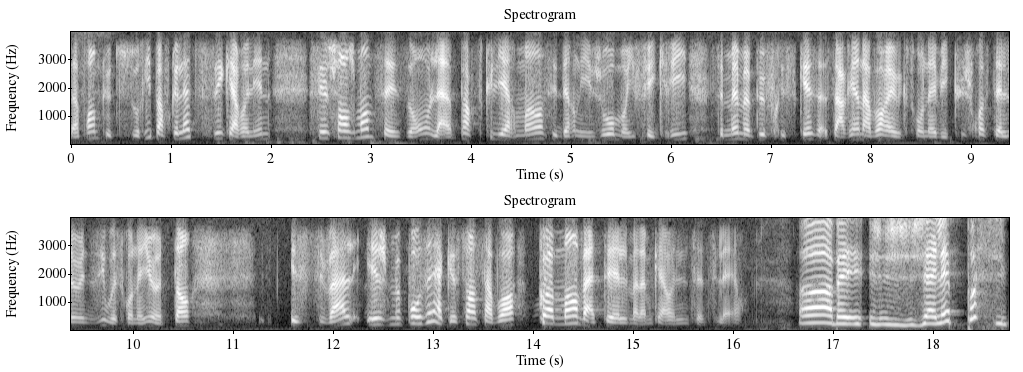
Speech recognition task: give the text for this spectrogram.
d'apprendre que tu souris parce que là, tu sais, Caroline, c'est le changement de saison. Là, particulièrement ces derniers jours, bon, il fait gris, c'est même un peu frisquet. Ça n'a rien à voir avec ce qu'on a vécu. Je crois que c'était lundi où est-ce qu'on a eu un temps estival. Et je me posais la question à savoir comment va-t-elle, Madame Caroline Saint-Hilaire? Ah ben j'allais pas si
